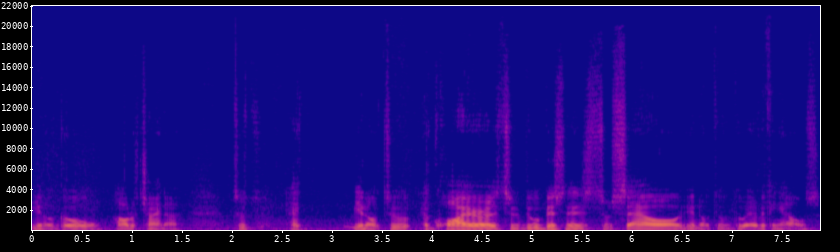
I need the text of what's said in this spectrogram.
you know, go out of China, to, you know, to acquire, to do business, to sell, you know, to do everything else.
